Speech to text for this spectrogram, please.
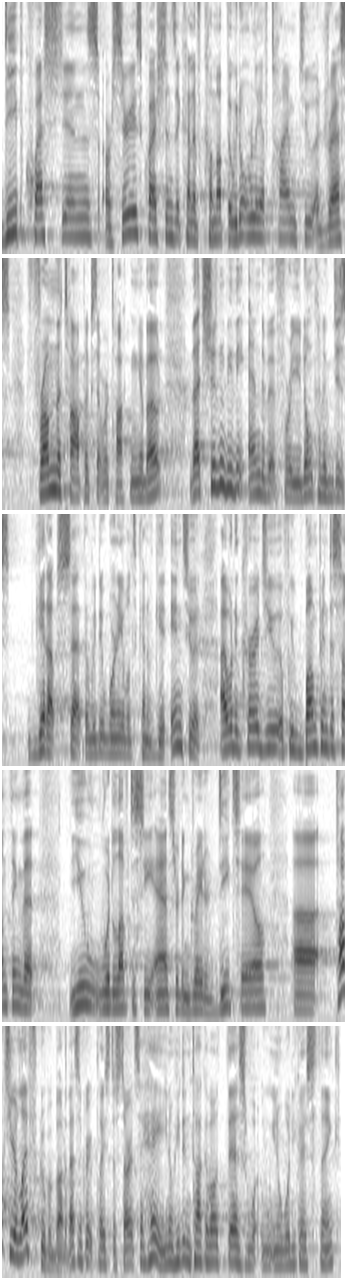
deep questions or serious questions that kind of come up that we don't really have time to address from the topics that we're talking about, that shouldn't be the end of it for you. Don't kind of just get upset that we weren't able to kind of get into it. I would encourage you, if we bump into something that you would love to see answered in greater detail, uh, talk to your life group about it. That's a great place to start. Say, hey, you know, he didn't talk about this. What, you know, what do you guys think?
